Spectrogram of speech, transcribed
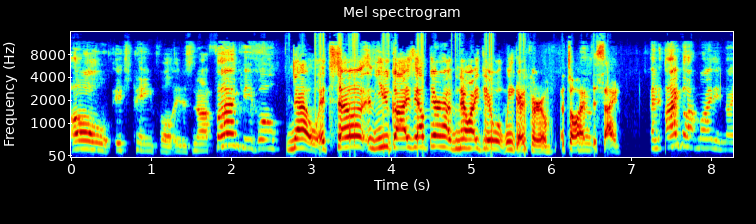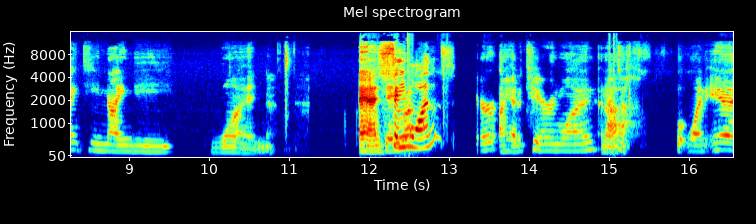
Oh, it's painful. It is not fun, people. No, it's so you guys out there have no idea what we go through. That's all I have to say. And I got mine in 1991. And Same ones. I had a tear in one, and I Ah. just put one in.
